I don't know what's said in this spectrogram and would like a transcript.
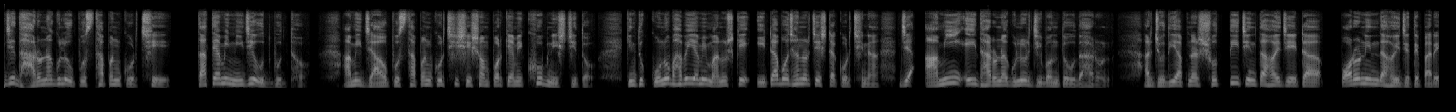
যে ধারণাগুলো উপস্থাপন করছি, তাতে আমি নিজে উদ্বুদ্ধ। আমি যা উপস্থাপন করছি সে সম্পর্কে আমি খুব নিশ্চিত। কিন্তু কোনোভাবেই আমি মানুষকে এটা বোঝানোর চেষ্টা করছি না যে আমি এই ধারণাগুলোর জীবন্ত উদাহরণ। আর যদি আপনার সত্যিই চিন্তা হয় যে এটা পরনিন্দা হয়ে যেতে পারে,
